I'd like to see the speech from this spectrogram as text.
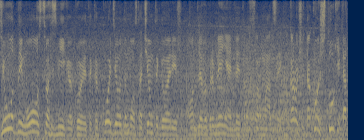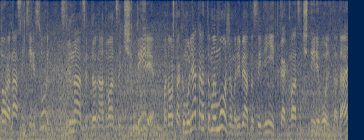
Диодный мост возьми какой-то. Какой диодный мост? О чем ты говоришь? Он для выпрямления, а для трансформации. Ну, короче, такой штуки, которая нас интересует, с 12 на 24, потому что аккумулятор-то мы можем, ребята, соединить как 24 вольта, да?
